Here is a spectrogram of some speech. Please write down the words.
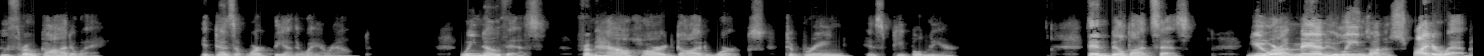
who throw God away. It doesn't work the other way around. We know this from how hard God works to bring his people near. Then Bildad says, You are a man who leans on a spider web.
